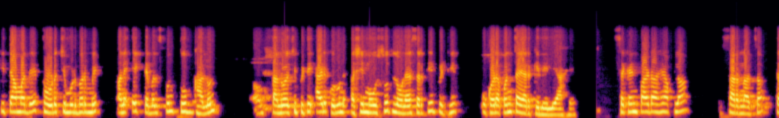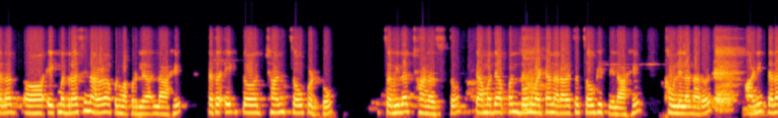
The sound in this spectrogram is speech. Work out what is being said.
की त्यामध्ये थोडं चिमुटभर मीठ आणि एक टेबलस्पून तूप घालून तांदूळाची पिठी ऍड करून अशी मौसूद लोण्यासारखी पिठी उकड आपण तयार केलेली आहे. सेकंड पार्ट आहे आपला सारणाचा त्याला एक मद्रासी नारळ आपण वापरलेला आहे. त्याचा एक छान चव पडतो. चवीला छान असतं. त्यामध्ये आपण दोन वाट्या नारळाचा चव घेतलेला आहे. खवलेला नारळ. आणि त्याला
